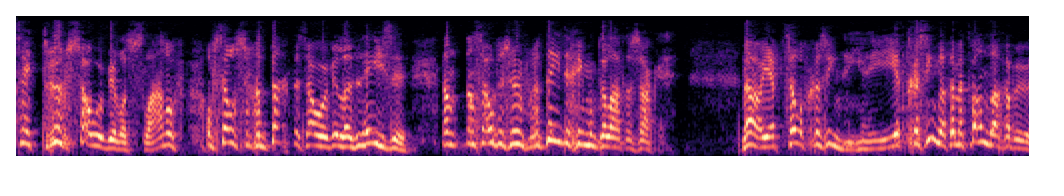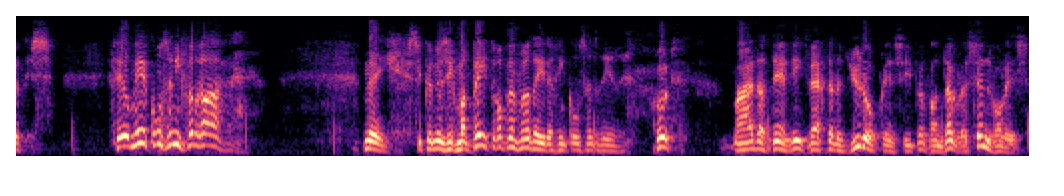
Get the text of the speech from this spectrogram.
zij terug zouden willen slaan of, of zelfs zijn gedachten zouden willen lezen... Dan, dan zouden ze hun verdediging moeten laten zakken. Nou, je hebt zelf gezien. Je, je hebt gezien wat er met Wanda gebeurd is. Veel meer kon ze niet verdragen. Nee, ze kunnen zich maar beter op hun verdediging concentreren. Goed, maar dat neemt niet weg dat het judo-principe van Douglas zinvol is.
